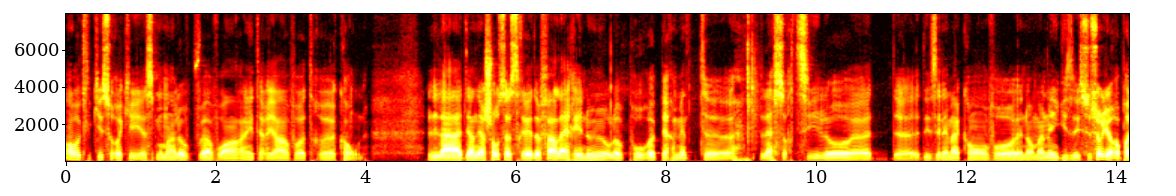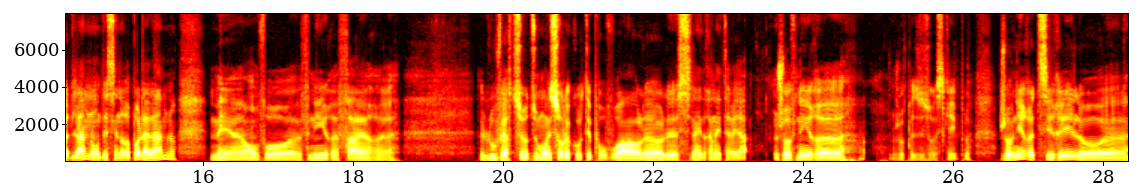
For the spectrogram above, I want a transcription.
On va cliquer sur OK. À ce moment-là, vous pouvez avoir à l'intérieur votre euh, cône. La dernière chose, ce serait de faire la rainure pour permettre euh, la sortie des éléments qu'on va euh, normalement aiguiser. C'est sûr, il n'y aura pas de lame, on ne dessinera pas la lame, mais euh, on va euh, venir faire l'ouverture du moins sur le côté pour voir le cylindre à l'intérieur. Je vais venir, je vais sur Escape, je vais venir retirer le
